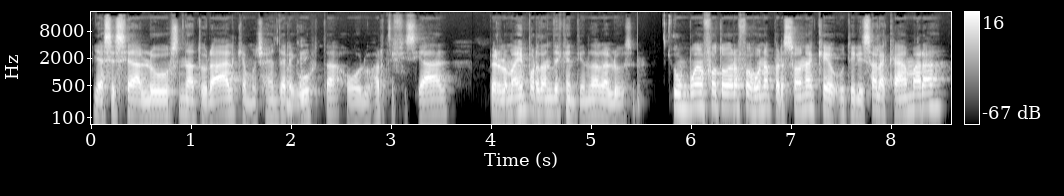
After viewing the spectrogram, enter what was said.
ya sea sea luz natural, que a mucha gente le gusta, o luz artificial, pero lo más importante es que entienda la luz. Un buen fotógrafo es una persona que utiliza la cámara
